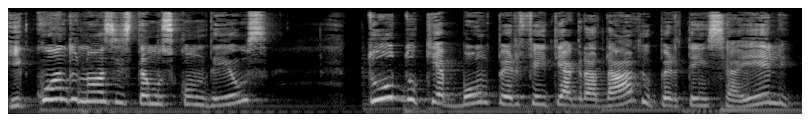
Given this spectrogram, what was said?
E quando nós estamos com Deus, tudo que é bom, perfeito e agradável pertence a Ele.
